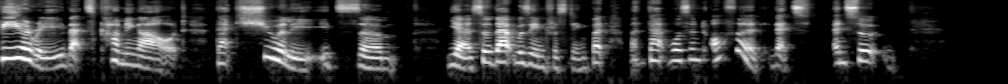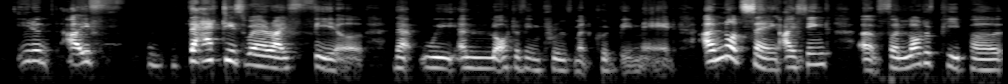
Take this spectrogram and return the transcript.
theory that's coming out that surely it's um yeah so that was interesting but but that wasn't offered that's and so you know i that is where I feel that we a lot of improvement could be made. I'm not saying I think uh, for a lot of people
